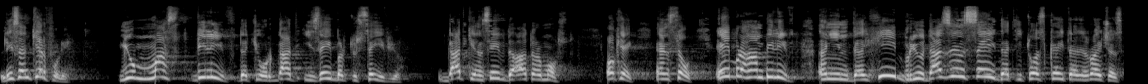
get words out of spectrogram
Listen carefully. You must believe that your God is able to save you. God can save the uttermost. Okay, and so Abraham believed, and in the Hebrew doesn't say that it was created as righteous.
